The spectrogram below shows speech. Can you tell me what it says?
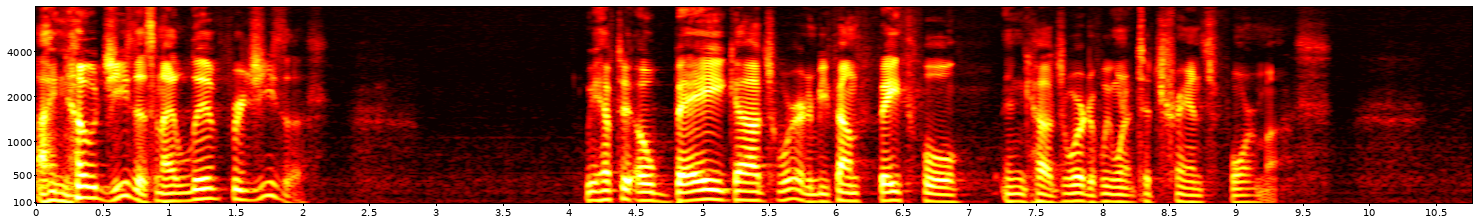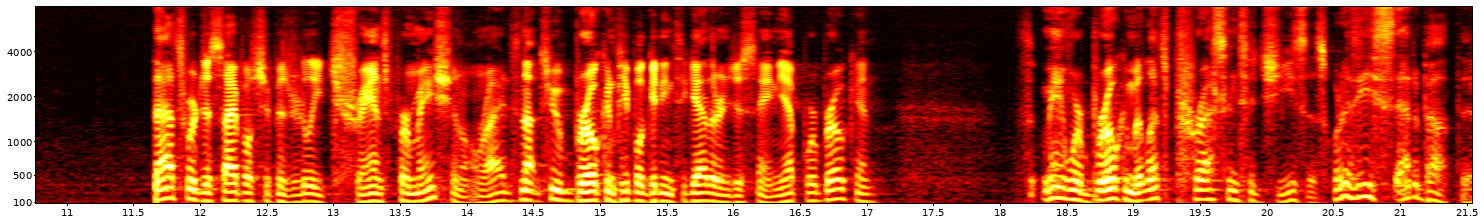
I know Jesus and I live for Jesus. We have to obey God's word and be found faithful in God's word if we want it to transform us. That's where discipleship is really transformational, right? It's not two broken people getting together and just saying, yep, we're broken. Man, we're broken, but let's press into Jesus. What has he said about this?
